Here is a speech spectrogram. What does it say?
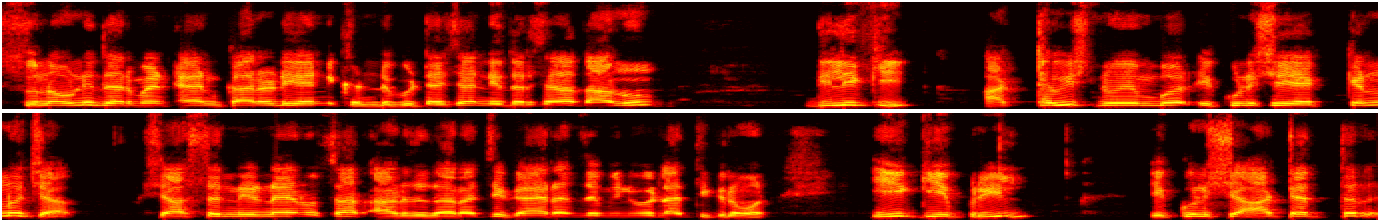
सुनावणी दरम्यान अँड कानडे यांनी खंडपीठाच्या निदर्शनात आणून दिले की अठ्ठावीस नोव्हेंबर एकोणीसशे एक्क्याण्णवच्या शासन निर्णयानुसार अर्जदाराचे गायरान जमिनीवरील अतिक्रमण. एक एप्रिल एकोणीसशे अठ्याहत्तर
